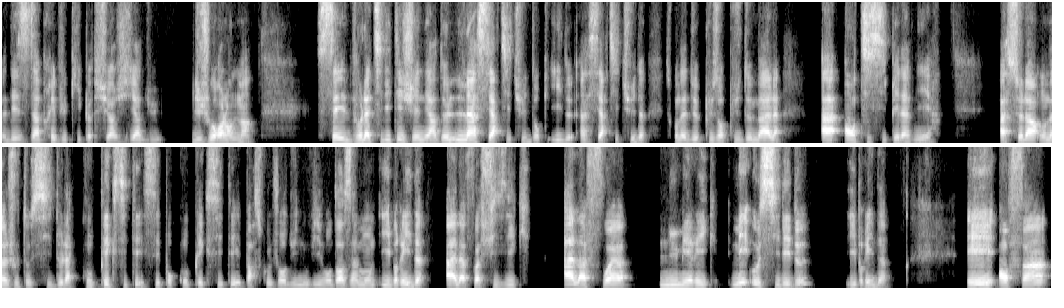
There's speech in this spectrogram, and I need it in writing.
des imprévus qui peuvent surgir du du jour au lendemain. Cette volatilité génère de l'incertitude, donc I de incertitude, parce qu'on a de plus en plus de mal à anticiper l'avenir. À cela, on ajoute aussi de la complexité. C'est pour complexité parce qu'aujourd'hui, nous vivons dans un monde hybride, à la fois physique, à la fois numérique, mais aussi les 2, hybride. Et enfin,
